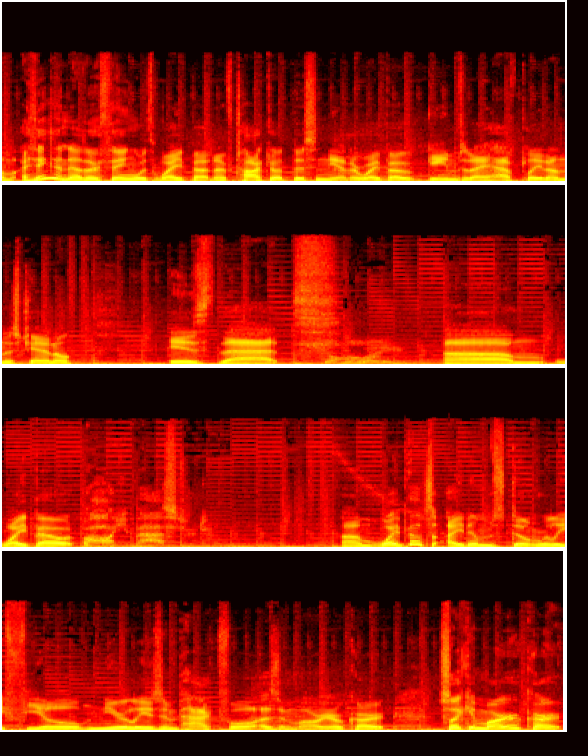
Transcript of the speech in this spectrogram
Um, I think another thing with Wipeout, and I've talked about this in the other Wipeout games that I have played on this channel, is that um, Wipeout. Oh, you bastard. Um, Wipeout's items don't really feel nearly as impactful as in Mario Kart. So, like in Mario Kart,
